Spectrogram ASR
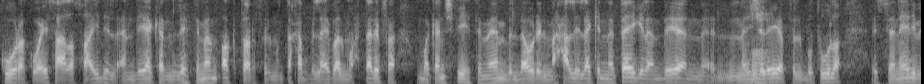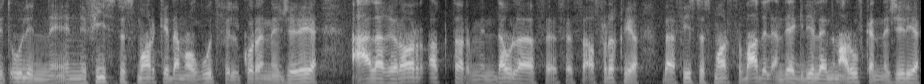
كورة كويسة على صعيد الأندية. كان الاهتمام أكتر في المنتخب باللعيبة المحترفة وما كانش فيه اهتمام بالدوري المحلي. لكن نتائج الأندية النيجيرية في البطولة السنة دي بتقول ان إن في استثمار كده موجود في الكرة النيجيرية على غرار أكتر من دولة في, في, في أفريقيا. بقى في استثمار في بعض الأندية الجديدة لأن معروف كان نيجيريا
